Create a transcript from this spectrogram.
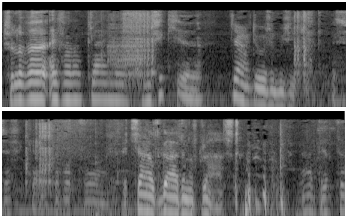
Zullen we even een klein eh, muziekje... Ja, doe eens een muziekje. Eens even kijken wat... eh, The Child's Garden of Grass. nou, dit, eh,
